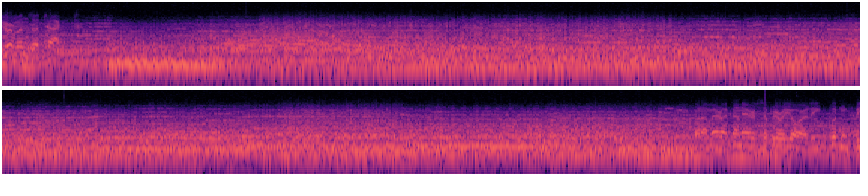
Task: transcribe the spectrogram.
Germans attacked. American air superiority couldn't be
